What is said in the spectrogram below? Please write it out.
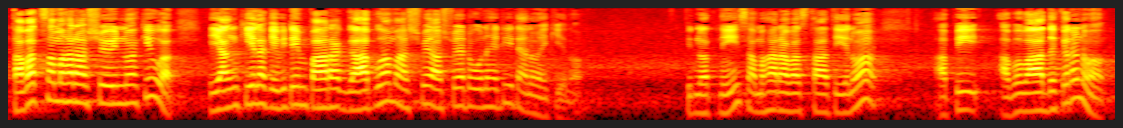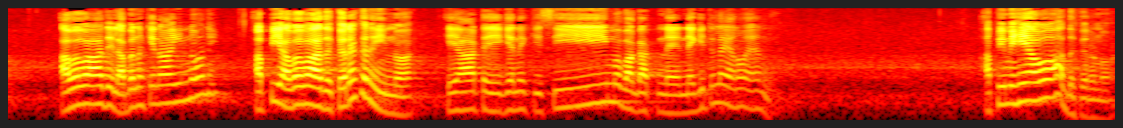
තවත් සමහර අශ්වයෝ ඉන්නවා කිව්වා. යන් කියලා කෙවිතෙන් පාරක් ගාපුවාම අශ්වය අශ්වයට ඕන හැටියට යනවා කියනවා. පින්වත්නි සමහර අවස්ථා තියෙනවා අපි අවවාද කරනවා. අවවාදේ ලබන කෙනා ඉන්නෝනේ. අපි අවවාද කර කර ඉන්නවා. එයාට ඒ ගැන කිසිම වගක් නැහැ. නැගිටලා යනවා යන්නේ. අපි මෙහි අවවාද කරනවා.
